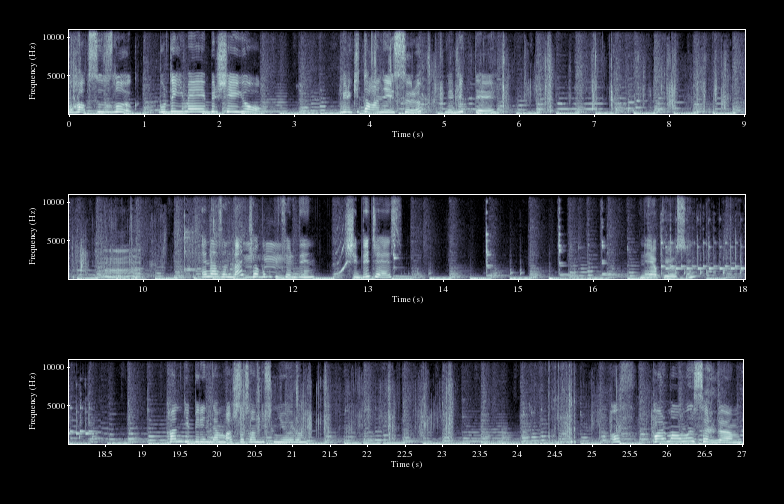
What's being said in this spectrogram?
Bu haksızlık. Burada yemeğe bir şey yok. Bir iki tane ısırık ve bitti. En azından çabuk bitirdin. Şimdi Jess. Ne yapıyorsun? Hangi birinden başlasam düşünüyorum. Of parmağımı ısırdım.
